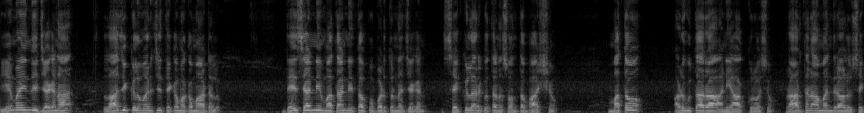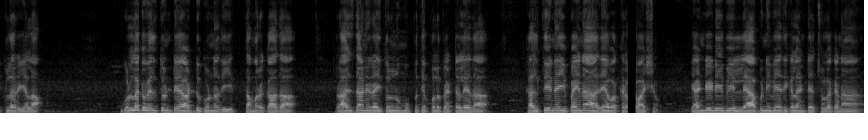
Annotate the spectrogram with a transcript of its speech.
ఏమైంది జగన? లాజిక్లు మరిచి తికమక మాటలు. దేశాన్ని మతాన్ని తప్పుపడుతున్న జగన్ సెక్యులర్కు తన సొంత భాష్యం. మతం అడుగుతారా అని ఆక్రోశం. ప్రార్థనా మందిరాలు సెక్యులర్ ఎలా? గుళ్ళకు వెళ్తుంటే అడ్డుకున్నది తమరు కాదా? రాజధాని రైతులను ముప్పు తిప్పలు పెట్టలేదా? కల్తీ నెయ్యి పైన అదే వక్రభాష్యం. ఎన్డీడీబీ ల్యాబ్ నివేదికలంటే చులకనా?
